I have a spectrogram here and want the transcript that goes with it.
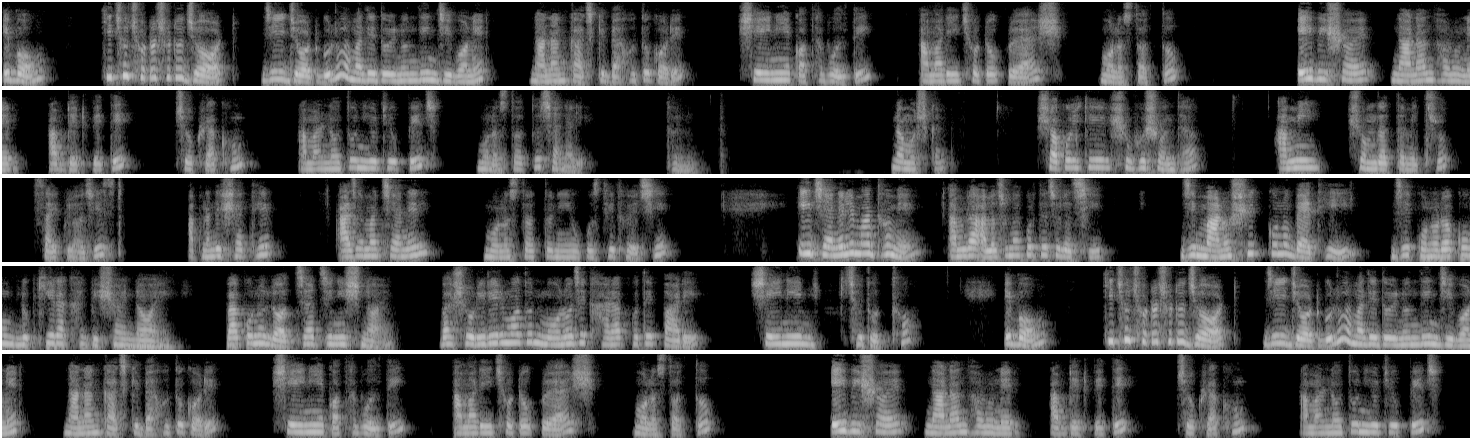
এবং কিছু ছোট ছোট জট, যেই জটগুলো আমাদের দৈনন্দিন জীবনের নানান কাজকে ব্যাহত করে, সেই নিয়ে কথা বলতেই আমার এই ছোট প্রয়াস মনস্তত্ত্ব। এই বিষয়ে নানান ধরনের আপডেট পেতে চোখ রাখুন আমার নতুন ইউটিউব পেজ মনস্তত্ত্ব চ্যানেলে। ধন্যবাদ। নমস্কার। সকলকে শুভ সন্ধ্যা। আমি সোমদত্তা মিত্র। সাইকোলজিস্ট আপনাদের সাথে আজ আমার চ্যানেল মনস্তত্ত্ব নিয়ে উপস্থিত হয়েছি। এই চ্যানেলের মাধ্যমে আমরা আলোচনা করতে চলেছি যে মানসিক কোনো ব্যাধি যে কোনো রকম লুকিয়ে রাখার বিষয় নয় বা কোনো লজ্জার জিনিস নয় বা শরীরের মতন মনও যে খারাপ হতে পারে সেই নিয়ে কিছু তথ্য এবং কিছু ছোট ছোট জট, যেই জটগুলো আমাদের দৈনন্দিন জীবনের নানান কাজকে ব্যাহত করে, সেই নিয়ে কথা বলতেই আমার এই ছোট প্রয়াস মনস্তত্ত্ব। এই বিষয়ে নানান ধরনের আপডেট পেতে চোখ রাখুন আমার নতুন ইউটিউব পেজ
